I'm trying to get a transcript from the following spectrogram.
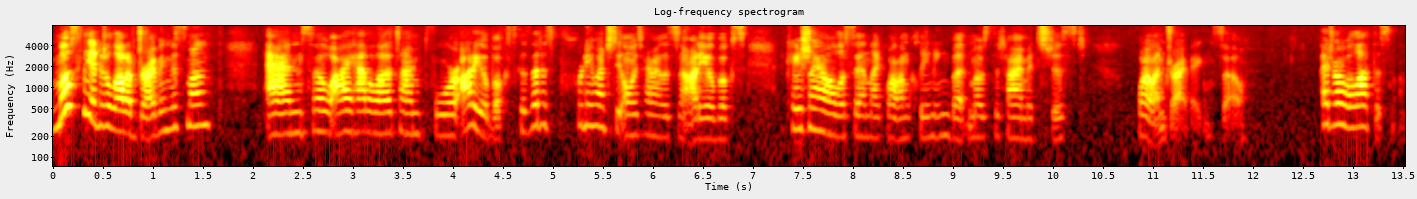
mostly I did a lot of driving this month and so I had a lot of time for audiobooks because that is pretty much the only time I listen to audiobooks. Occasionally I'll listen like while I'm cleaning, but most of the time it's just while I'm driving. So I drove a lot this month.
